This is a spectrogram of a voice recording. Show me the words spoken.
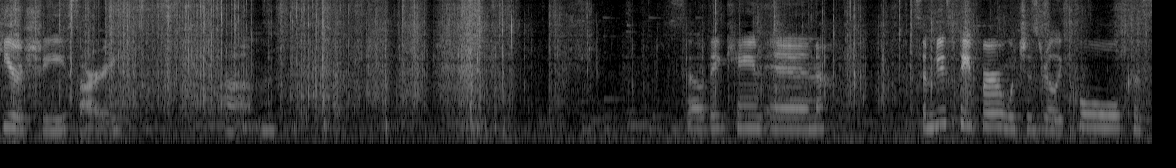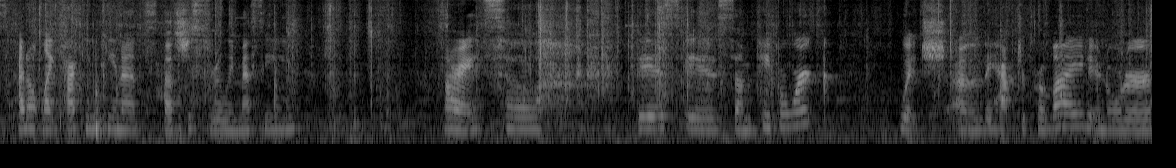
he or she, sorry. Um, so they came in some newspaper, which is really cool because I don't like packing peanuts. That's just really messy. All right, so this is some paperwork, which um, they have to provide in order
